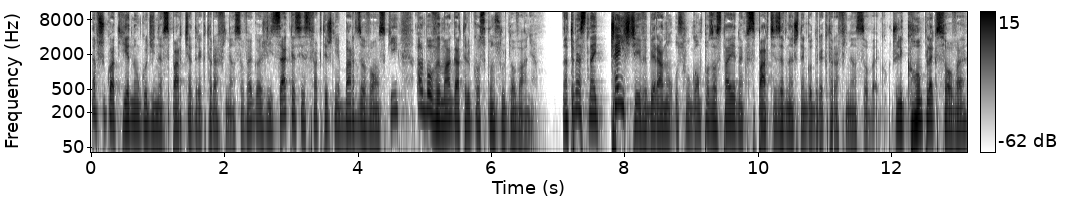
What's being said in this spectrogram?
na przykład jedną godzinę wsparcia dyrektora finansowego, jeżeli zakres jest faktycznie bardzo wąski albo wymaga tylko skonsultowania. Natomiast najczęściej wybieraną usługą pozostaje jednak wsparcie zewnętrznego dyrektora finansowego, czyli kompleksowe,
